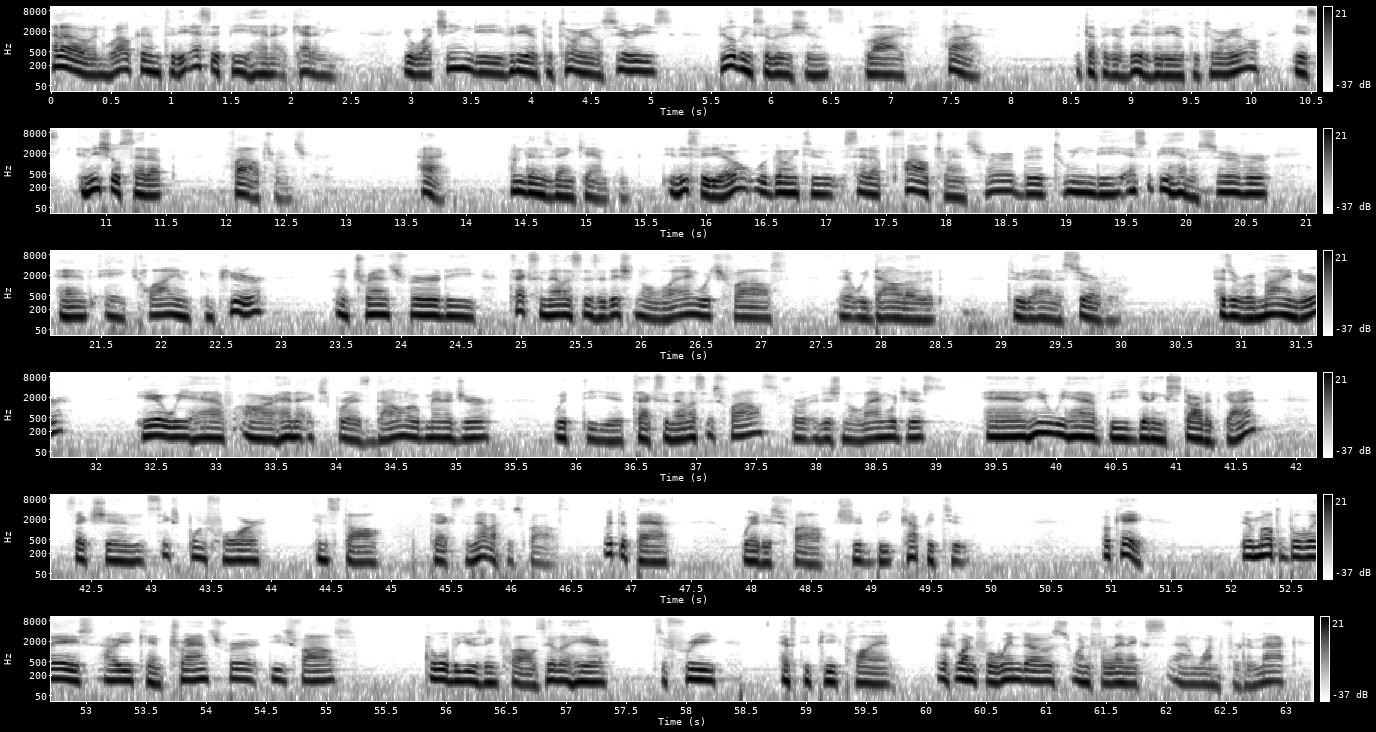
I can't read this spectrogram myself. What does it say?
Hello and welcome to the SAP HANA Academy. You're watching the video tutorial series Building Solutions Live 5. The topic of this video tutorial is Initial Setup File Transfer. Hi, I'm Denys Van Kempen. In this video we're going to set up file transfer between the SAP HANA server and a client computer and transfer the text analysis additional language files that we downloaded to the HANA server. As a reminder, here we have our HANA Express download manager with the uh, text analysis files for additional languages. And here we have the getting started guide, section 6.4 install text analysis files with the path where this file should be copied to. Okay, there are multiple ways how you can transfer these files. I will be using FileZilla here. It's a free FTP client. There's one for Windows, one for Linux, and one for the Mac.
